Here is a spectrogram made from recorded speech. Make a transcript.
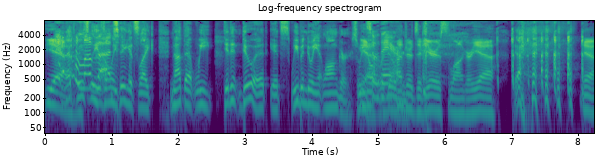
Yeah. that's I love basically his that. only thing. It's like, not that we didn't do it. It's we've been doing it longer. So we yeah. know So what we're doing. hundreds of years longer. Yeah. Yeah.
